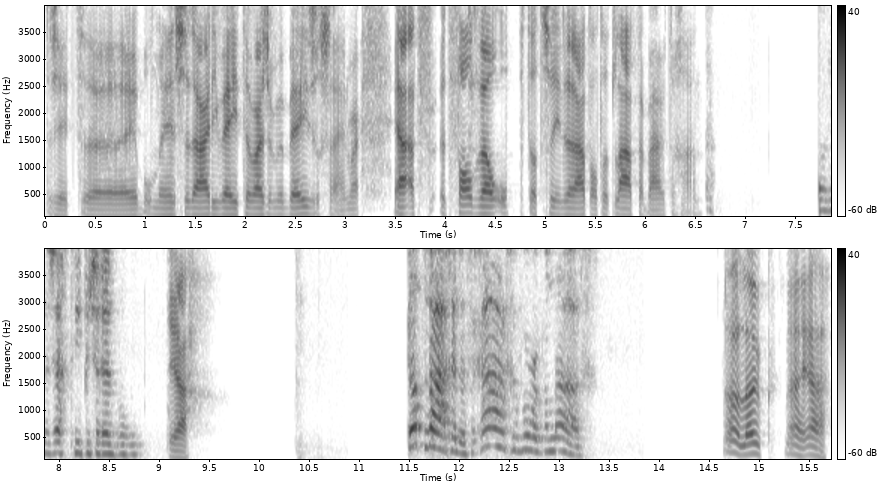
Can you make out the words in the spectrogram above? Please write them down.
Er zitten eh, een heleboel mensen daar die weten waar ze mee bezig zijn. Maar ja, het, het valt wel op dat ze inderdaad altijd laat naar buiten gaan. Dat is echt typisch Red Bull. Ja, Dat waren de vragen voor vandaag. oh, leuk. Nou ja,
